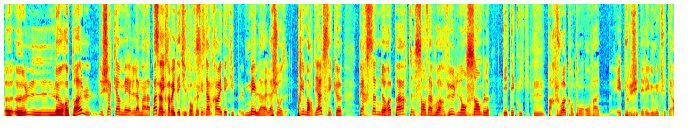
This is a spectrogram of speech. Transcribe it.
le repas. Chacun met la main à la pâte. C'est un travail d'équipe en fait. c'est un travail d'équipe. Mais la, la chose primordiale, c'est que personne ne reparte sans avoir vu l'ensemble des techniques. Mm. Parfois, quand on, on va éplucher des légumes, etc.,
